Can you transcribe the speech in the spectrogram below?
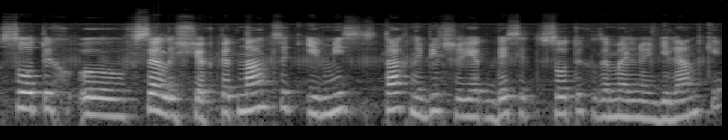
сотих, в селищах 15 і в містах не більше як 10 сотих земельної ділянки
